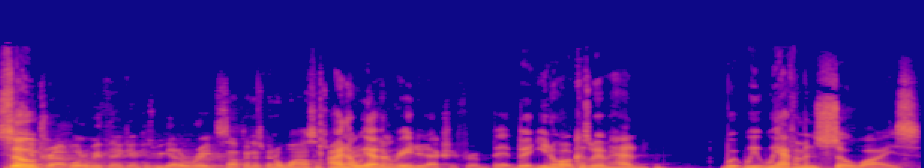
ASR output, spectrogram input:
So Weekend Trav, what are we thinking? Because we got to rate something. It's been a while since we I know we haven't it. rated actually for a bit, but you know what? Because we haven't had, we, we, we haven't been so wise.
